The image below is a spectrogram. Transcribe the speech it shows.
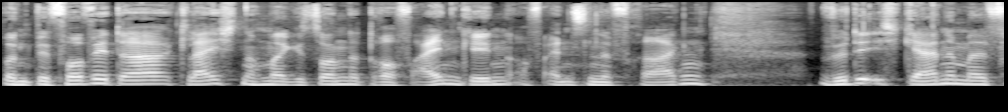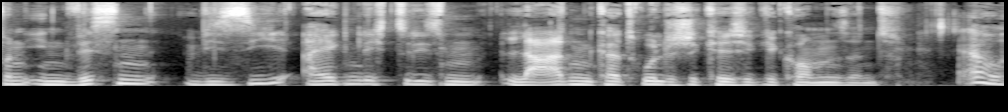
Und bevor wir da gleich nochmal gesondert drauf eingehen, auf einzelne Fragen, würde ich gerne mal von Ihnen wissen, wie Sie eigentlich zu diesem Laden katholische Kirche gekommen sind. Oh,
